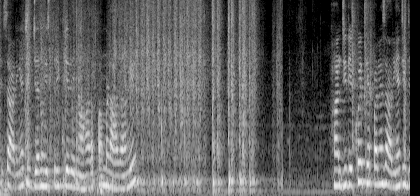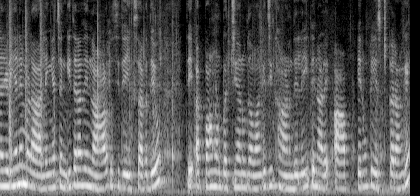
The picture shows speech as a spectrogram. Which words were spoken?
ਤੇ ਸਾਰੀਆਂ ਚੀਜ਼ਾਂ ਨੂੰ ਇਸ ਤਰੀਕੇ ਦੇ ਨਾਲ ਆਪਾਂ ਮਿਲਾ ਦਾਂਗੇ। ਹਾਂਜੀ, ਦੇਖੋ, ਇੱਥੇ ਆਪਾਂ ਨੇ ਸਾਰੀਆਂ ਚੀਜ਼ਾਂ ਜਿਹੜੀਆਂ ਨੇ ਮਿਲਾ ਲਈਆਂ ਚੰਗੀ ਤਰ੍ਹਾਂ ਦੇ ਨਾਲ ਤੁਸੀਂ ਦੇਖ ਸਕਦੇ ਹੋ। ਤੇ ਆਪਾਂ ਹੁਣ ਬੱਚਿਆਂ ਨੂੰ ਦਵਾਂਗੇ ਜੀ ਖਾਣ ਦੇ ਲਈ ਤੇ ਨਾਲੇ ਆਪ ਇਹਨੂੰ ਟੇਸਟ ਕਰਾਂਗੇ।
